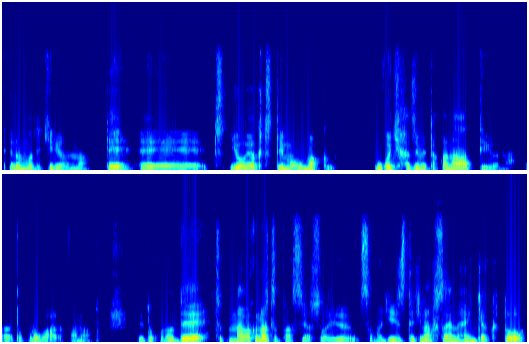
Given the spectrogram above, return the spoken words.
っていうのもできるようになって、えー、ようやくちょっと今うまく動き始めたかなっていうようなところがあるかなというところで、ちょっと長くなっちゃったんですよ。そういうその技術的な負債の返却と、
